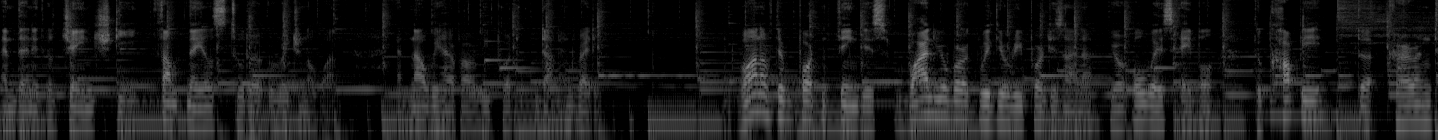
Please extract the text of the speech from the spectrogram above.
and then it will change the thumbnails to the original one. And now we have our report done and ready. And one of the important things is while you work with your report designer, you're always able to copy the current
